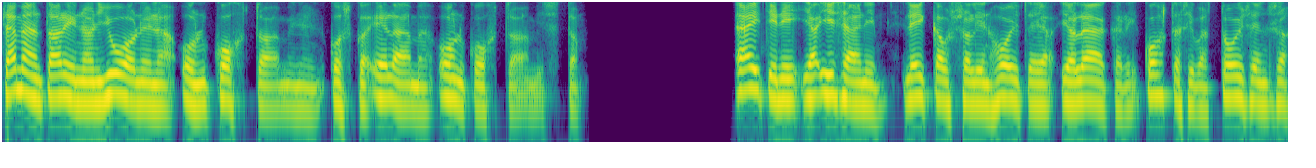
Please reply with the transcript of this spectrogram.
Tämän tarinan juonena on kohtaaminen, koska elämä on kohtaamista. Äitini ja isäni, leikkaussalin hoitaja ja lääkäri, kohtasivat toisensa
